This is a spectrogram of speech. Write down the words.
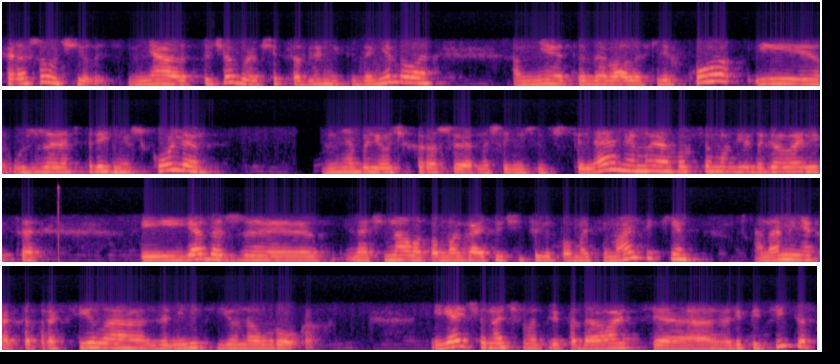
хорошо училась. У меня с учебой вообще проблем никогда не было. а мне это давалось легко. И уже в средней школе у меня были очень хорошие отношения с учителями, мы обо всем могли договориться. И я даже начинала помогать учителю по математике. Она меня как-то просила заменить ее на уроках. И я еще начала преподавать э, репетиторск,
